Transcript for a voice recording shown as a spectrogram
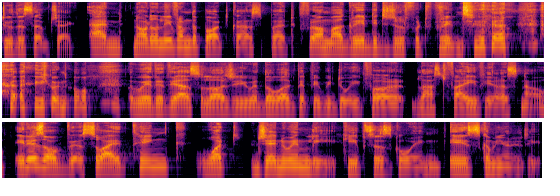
to the subject. And not only from the podcast, but from our great digital footprint, you know, with Itihasology, with the work that we've been doing for last five years now. It is obvious. So I think what genuinely keeps us going is community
